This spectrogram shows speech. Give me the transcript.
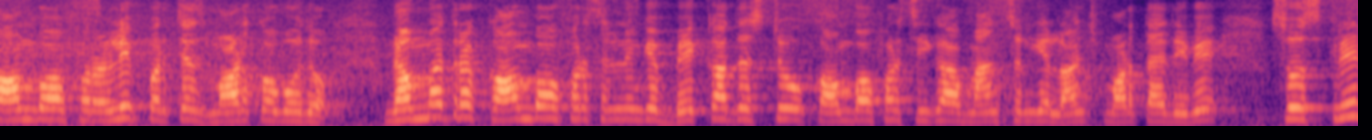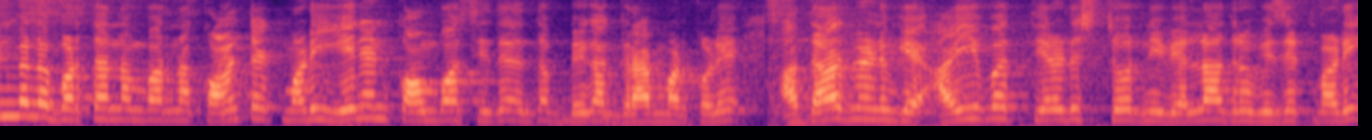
ಕಾಂಬೋ ಆಫರಲ್ಲಿ ಪರ್ಚೇಸ್ ಮಾಡ್ಕೋಬೋದು. ನಮ್ಮ ಹತ್ರ ಕಾಂಬೋ ಆಫರ್ಸಲ್ಲಿ ನಿಮಗೆ ಬೇಕಾದಷ್ಟು ಕಾಂಬೋ ಆಫರ್ಸ್ ಈಗ ಮಾನ್ಸೂನ್ಗೆ ಲಾಂಚ್ ಮಾಡ್ತಾ ಇದ್ದೀವಿ ಸೊ ಸ್ಕ್ರೀನ್ ಮೇಲೆ ಬರ್ತಾ ನಂಬರ್ನ ಕಾಂಟ್ಯಾಕ್ಟ್ ಮಾಡಿ ಏನೇನು ಕಾಂಬೋಸ್ ಇದೆ ಅಂತ ಬೇಗ ಗ್ರ್ಯಾಬ್ ಮಾಡ್ಕೊಳ್ಳಿ. ಅದಾದಮೇಲೆ ನಿಮಗೆ ಐವತ್ತೆರಡು ಸ್ಟೋರ್ ನೀವು ಎಲ್ಲಾದರೂ ವಿಸಿಟ್ ಮಾಡಿ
